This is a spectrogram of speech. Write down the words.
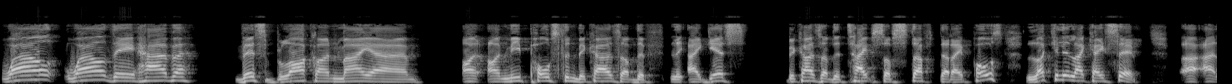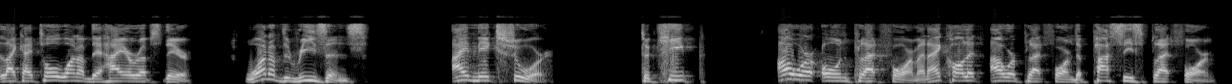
while, while they have this block on my uh, on on me posting because of the I guess because of the types of stuff that I post. Luckily, like I said, uh, like I told one of the higher ups there, one of the reasons I make sure to keep our own platform, and I call it our platform, the Posse's platform.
